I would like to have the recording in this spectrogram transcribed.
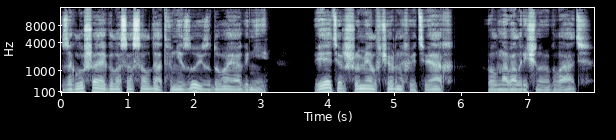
заглушая голоса солдат внизу и задувая огни. Ветер шумел в черных ветвях, волновал речную гладь.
